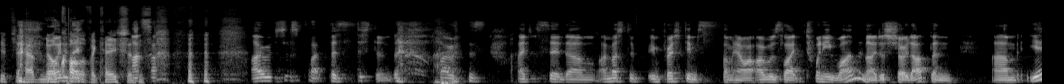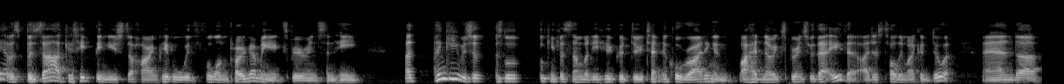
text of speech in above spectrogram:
if you have no qualifications. They, I, I, was just quite persistent. I was. I just said um, I must have impressed him somehow. I was like 21, and I just showed up, and um, yeah, it was bizarre because he'd been used to hiring people with full-on programming experience, and he. I think he was just looking for somebody who could do technical writing, and I had no experience with that either. I just told him I could do it, and uh,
